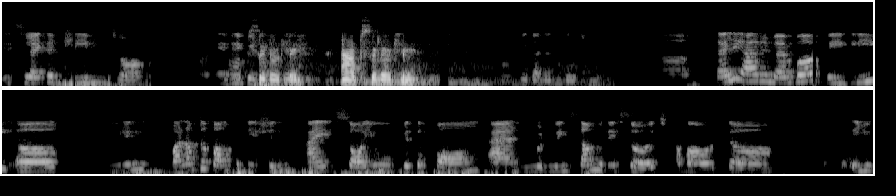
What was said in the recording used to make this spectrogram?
It's like a dream job for everybody. Absolutely, absolutely. With Anant. Uh, I remember vaguely uh, during one of the competitions, I saw you with a form and you were doing some research about uh, you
